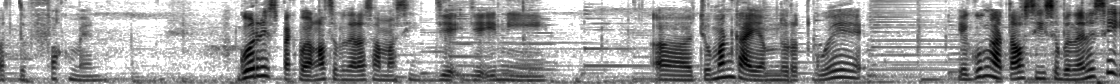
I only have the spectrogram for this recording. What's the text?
what the fuck man? Gue respect banget sebenarnya sama si J J ini. Uh, cuman kayak menurut gue ya gue nggak tahu sih. Sebenarnya sih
